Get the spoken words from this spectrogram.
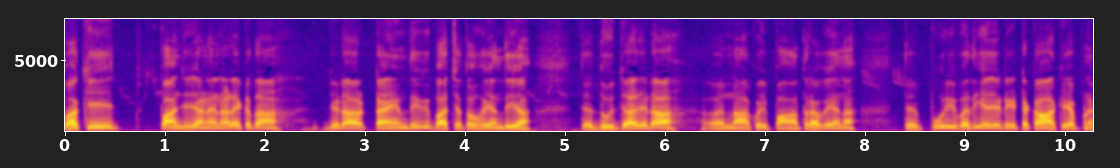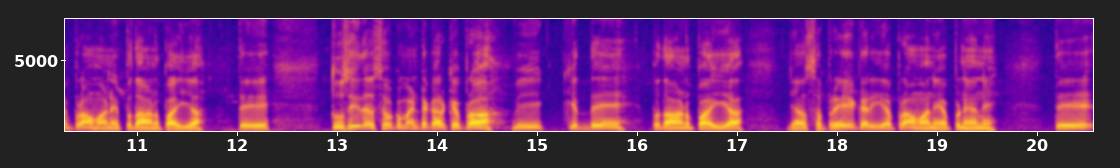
ਬਾਕੀ ਪੰਜ ਜਣਿਆਂ ਨਾਲ ਇੱਕ ਤਾਂ ਜਿਹੜਾ ਟਾਈਮ ਦੀ ਵੀ ਬਚਤ ਹੋ ਜਾਂਦੀ ਆ ਤੇ ਦੂਜਾ ਜਿਹੜਾ ਨਾ ਕੋਈ ਪਾਂਤ ਰਵੇ ਹੈ ਨਾ ਤੇ ਪੂਰੀ ਵਧੀਆ ਜਿਹੜੀ ਟਿਕਾ ਕੇ ਆਪਣੇ ਭਰਾਵਾਂ ਨੇ ਪਦਾਨ ਪਾਈ ਆ। ਤੇ ਤੁਸੀਂ ਦੱਸੋ ਕਮੈਂਟ ਕਰਕੇ ਭਰਾ ਵੀ ਕਿੱਦੇ ਪਦਾਨ ਪਾਈ ਆ ਜਾਂ ਸਪਰੇਅ ਕਰੀ ਆ ਭਰਾਵਾਂ ਨੇ ਆਪਣਿਆਂ ਨੇ। ਤੇ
